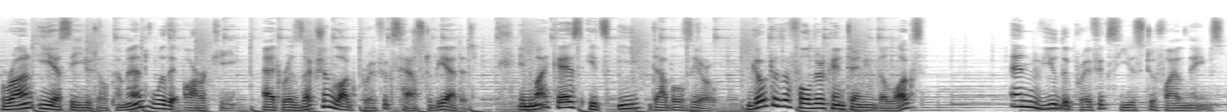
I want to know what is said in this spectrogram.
Run eseutil command with the R key. A transaction log prefix has to be added. In my case, it's E00. Go to the folder containing the logs and view the prefix used to file names.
